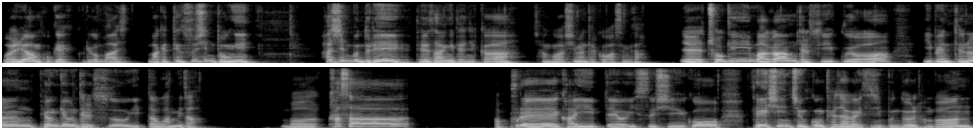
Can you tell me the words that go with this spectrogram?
완료한 고객, 그리고 마, 마케팅 수신 동의 하신 분들이 대상이 되니까 참고하시면 될 것 같습니다. 예, 조기 마감될 수 있고요. 이벤트는 변경될 수 있다고 합니다. 뭐 카사 어플에 가입되어 있으시고 대신 증권 계좌가 있으신 분들 한번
